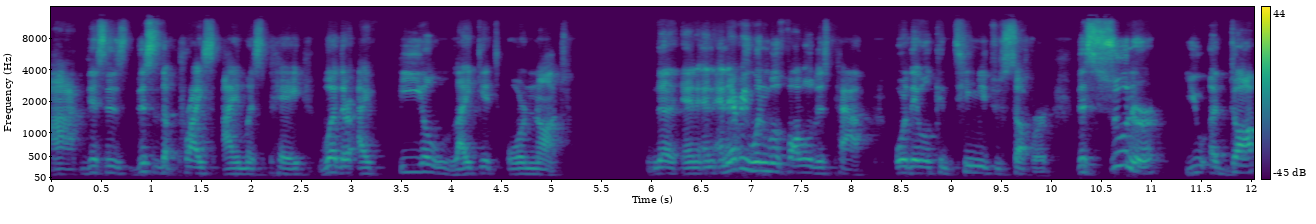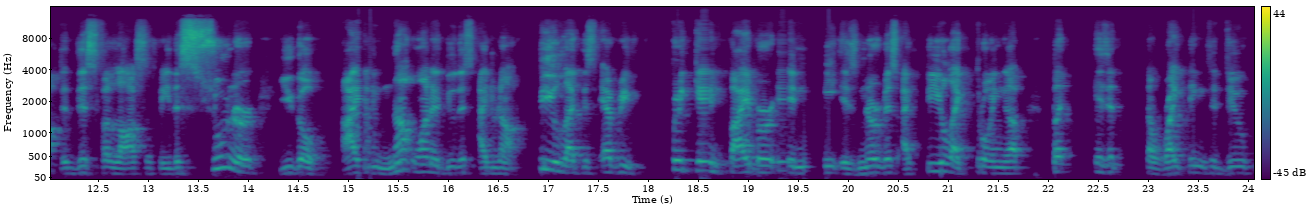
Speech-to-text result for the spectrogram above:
uh, this is this is the price I must pay, whether I feel like it or not. The, and, and, and everyone will follow this path or they will continue to suffer. The sooner you adopt this philosophy, the sooner you go, I do not want to do this. I do not feel like this. Every freaking fiber in me is nervous. I feel like throwing up, but is it the right thing to do?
